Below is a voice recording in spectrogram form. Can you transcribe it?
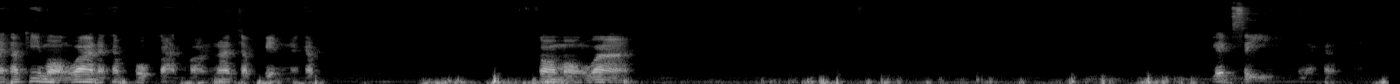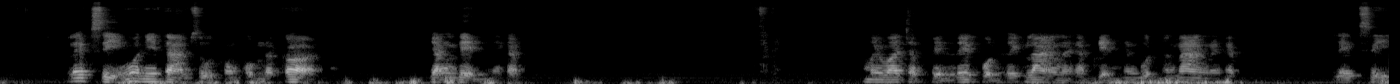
นะครับที่มองว่านะครับโอกาสความน่าจะเป็นนะครับ ก็มองว่า เลขสี่นะครับ เลขสี่งวดนี้ตามสูตรของผมแล้วก็ยังเด่นนะครับ ไม่ว่าจะเป็นเลขบนเลขล่างนะครับ เด่นทั้งบนทั้งล่างนะครับ เลขสี่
